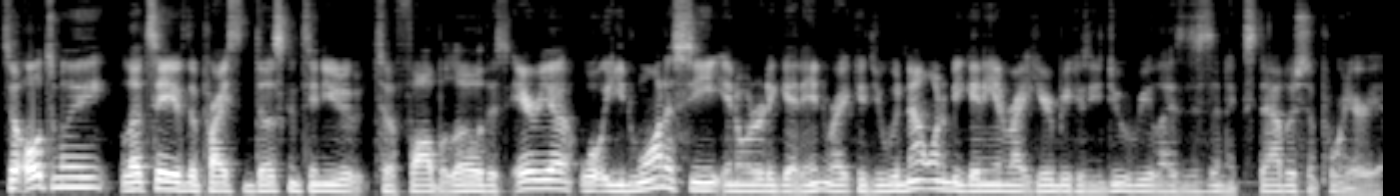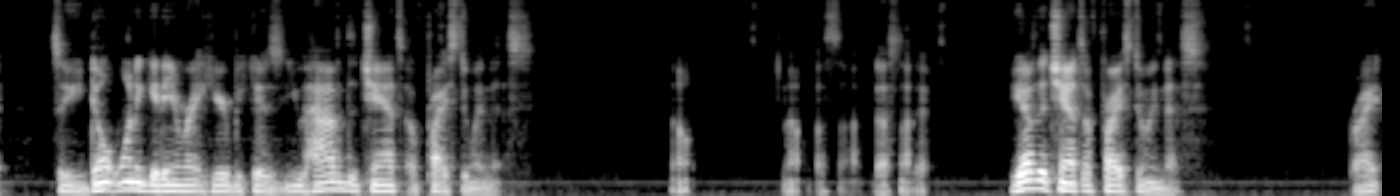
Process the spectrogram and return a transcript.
So ultimately, let's say if the price does continue to, to fall below this area, what you'd want to see in order to get in, right? Because you would not want to be getting in right here because you do realize this is an established support area. So you don't want to get in right here because you have the chance of price doing this. No, that's not, that's not it. You have the chance of price doing this, right?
